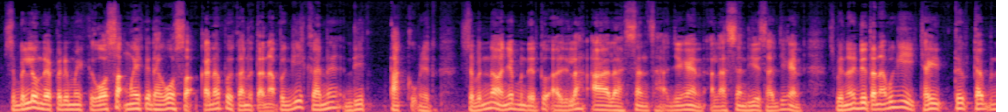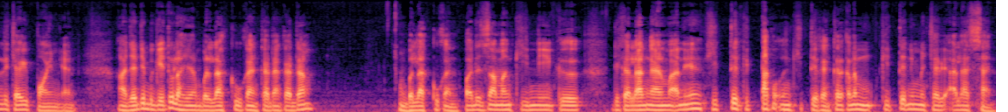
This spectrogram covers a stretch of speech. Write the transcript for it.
Sebelum daripada mereka rosak mereka dah rosak. Kenapa? Kerana tak nak pergi kerana dia takut macam tu. Sebenarnya benda tu adalah alasan sahaja kan? Alasan dia sahaja kan? Sebenarnya dia tak nak pergi. Cari cari benda cari point kan? Ha, jadi begitulah yang berlaku kan? Kadang-kadang berlaku kan pada zaman kini ke di kalangan maknanya kita, kita takutkan kita kan? Kadang-kadang kita ni mencari alasan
